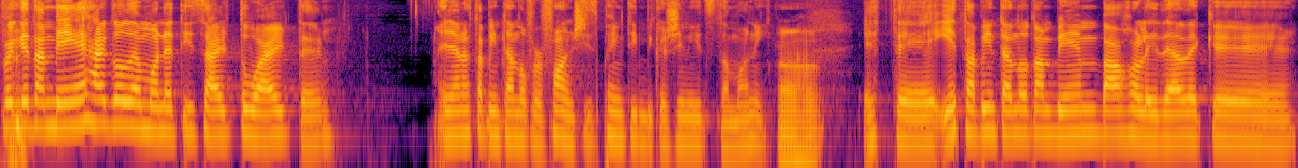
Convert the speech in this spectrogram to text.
Porque también es algo de monetizar tu arte. Ella no está pintando for fun she's painting because she needs the money. Ajá. este, y está pintando también bajo la idea de que,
